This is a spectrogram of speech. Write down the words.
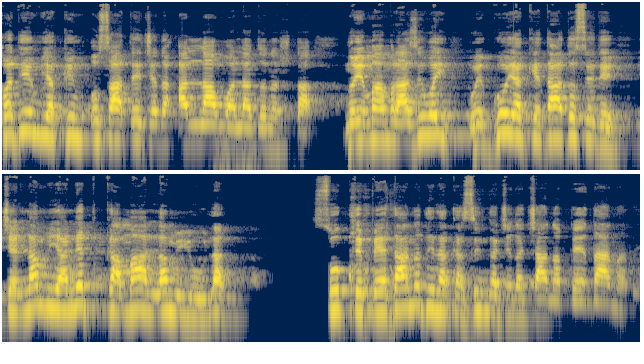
پدیم یقین اوساته چې د الله ولد نشتا نو امام رازی وای وای گویا کې داد سے دے چې لم یلد کما لم یولد سوک ته پیدا نه دی لکه څنګه چې د چانه پیدا نه دی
